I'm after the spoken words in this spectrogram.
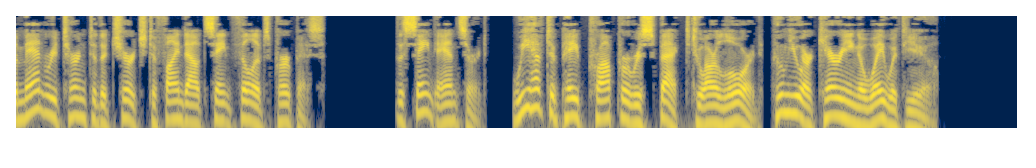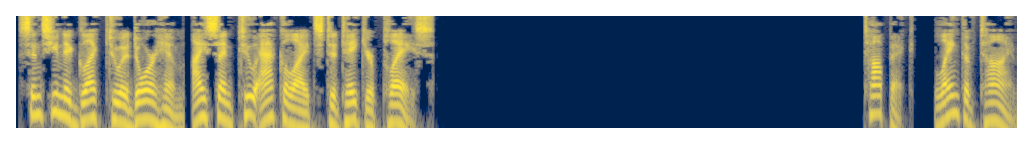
The man returned to the church to find out St. Philip's purpose. The saint answered, "'We have to pay proper respect to our Lord, whom you are carrying away with you. Since you neglect to adore him, I sent two acolytes to take your place." Length of time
